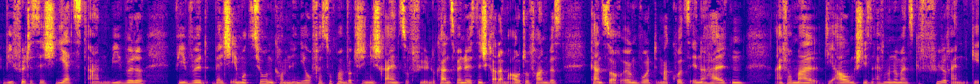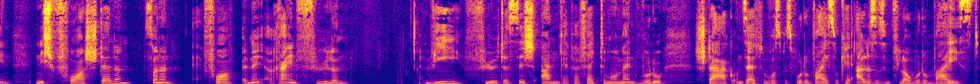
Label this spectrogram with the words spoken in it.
Wie fühlt es sich jetzt an? Wie würde, wie würde, welche Emotionen kommen in dir hoch? Versuch mal wirklich in dich reinzufühlen. Du kannst, wenn du jetzt nicht gerade am Autofahren bist, kannst du auch irgendwo mal kurz innehalten, einfach mal die Augen schließen, einfach mal nur mal ins Gefühl reingehen. Nicht vorstellen, sondern vor, nee, rein fühlen. Wie fühlt es sich an, der perfekte Moment, wo du stark und selbstbewusst bist, wo du weißt, okay, alles ist im Flow, wo du weißt,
